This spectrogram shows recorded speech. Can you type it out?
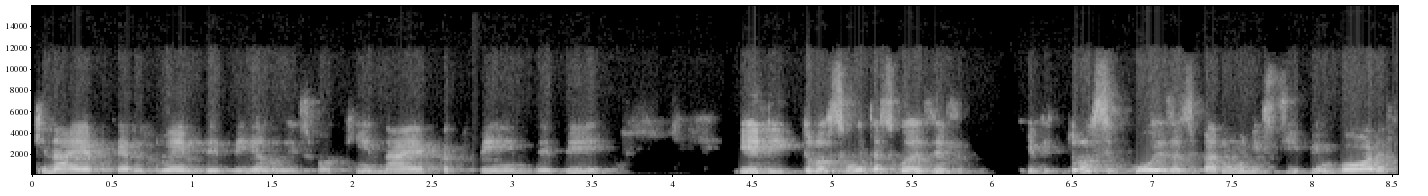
que na época era do MDB, Luiz Joaquim, na época PMDB, ele trouxe muitas coisas. Ele, ele, trouxe coisas para o município, embora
